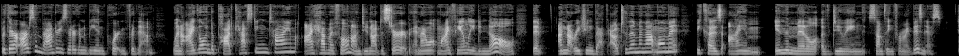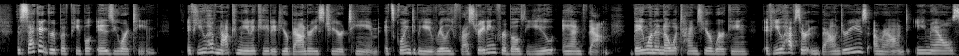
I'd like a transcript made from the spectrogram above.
but there are some boundaries that are going to be important for them. When I go into podcasting time, I have my phone on do not disturb, and I want my family to know that I'm not reaching back out to them in that moment because I am in the middle of doing something for my business. The second group of people is your team. If you have not communicated your boundaries to your team, it's going to be really frustrating for both you and them. They want to know what times you're working. If you have certain boundaries around emails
